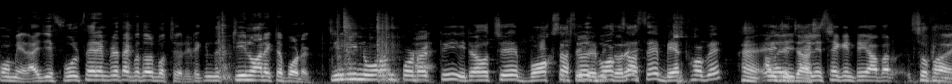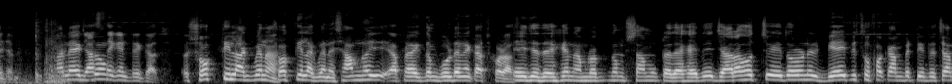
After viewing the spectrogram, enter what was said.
ফোমের এই যে ফুল ফ্রেমটা থাকবে দশ বছর। এটা কিন্তু টিন ওয়ান একটা প্রোডাক্ট থ্রি ইন ওয়ান প্রোডাক্টই এটা হচ্ছে বক্স আছে এটার বক্স আছে বেড হবে। হ্যাঁ এই যে just। সেকেন্ডে আবার সোফা হয়ে যাবে। মানে জাস্ট একদম সেকেন্ডের কাজ। শক্তি লাগবে না। শক্তি লাগবে না। সামনেই আপনার একদম গোল্ডেনের কাজ করা আছে। এই যে দেখেন আমরা একদম শামুকটা দেখাই দিই। যারা হচ্ছে এই ধরনের ভিআইপি সোফা কাম্পেট নিতে চান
